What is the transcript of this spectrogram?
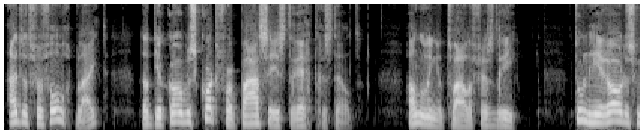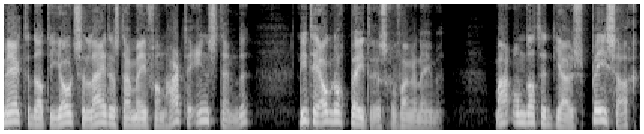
Uit het vervolg blijkt dat Jacobus kort voor Pasen is terechtgesteld. Handelingen 12, vers 3. Toen Herodes merkte dat de Joodse leiders daarmee van harte instemden, liet hij ook nog Petrus gevangen nemen. Maar omdat het juist Pesach,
